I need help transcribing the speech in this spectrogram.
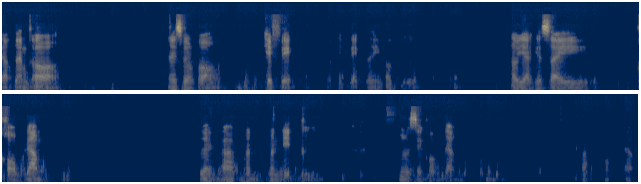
จากนั้นก็ในส่วนของเอฟเฟกต์เอฟเฟกต์ตัวนี้ก็คือ เราอยากจะใส่ขอบดำเพื่อให้ภาพมันมันเด่นขึ้นเราใส่ขอบดำครับขอบดำ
